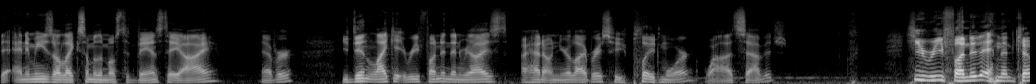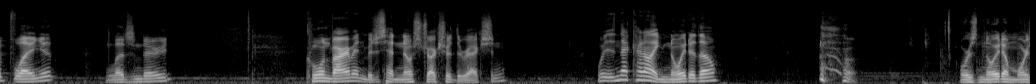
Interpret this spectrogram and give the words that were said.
the enemies are like some of the most advanced AI ever. You didn't like it, you refunded, and then realized I had it on your library, so you played more. Wow, that's savage. you refunded it and then kept playing it. Legendary. Cool environment, but just had no structured direction. Wait, isn't that kind of like Noita though? or is Noita more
